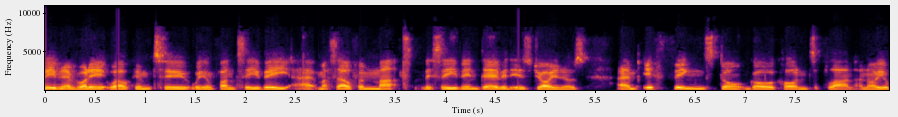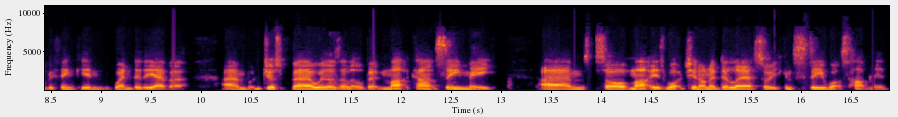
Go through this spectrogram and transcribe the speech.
evening, everybody. Welcome to Wigan Fan TV. Uh, myself and Matt this evening. David is joining us. Um, if things don't go according to plan, I know you'll be thinking, when do they ever? Um, but just bear with us a little bit. Matt can't see me, um, so Matt is watching on a delay so you can see what's happening.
